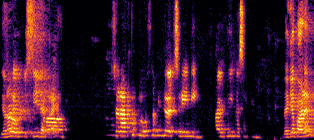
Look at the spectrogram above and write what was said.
You're not able to see that, right? Sir, I have to close the window. It's raining. I'll be in a second. Beg your pardon?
